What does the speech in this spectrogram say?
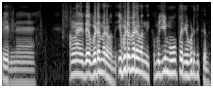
പിന്നെ അങ്ങനെ ഇത് ഇവിടം വരെ വന്നു? ഇവിടം വരെ വന്ന് നിൽക്കുമ്പോ ഈ മൂപ്പര് ഇവിടെ നിൽക്കുന്നു?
